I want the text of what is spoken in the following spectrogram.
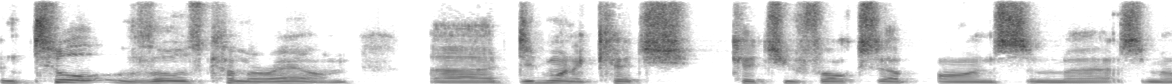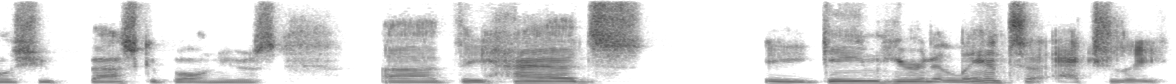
until those come around, uh, did want to catch catch you folks up on some uh, some LSU basketball news. Uh, they had a game here in Atlanta actually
